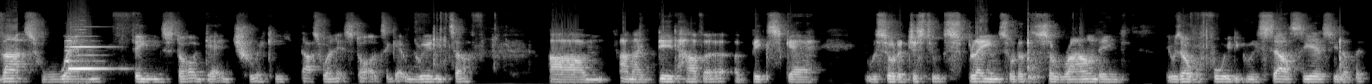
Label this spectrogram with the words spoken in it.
that's when things started getting tricky. That's when it started to get really tough. Um, and I did have a, a, big scare. It was sort of just to explain sort of the surrounding. It was over 40 degrees Celsius. You know, the,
